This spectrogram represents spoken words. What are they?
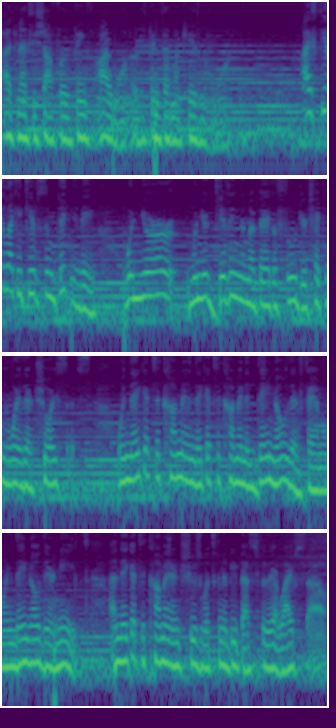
I can actually shop for the things I want or the things that my kids might want. I feel like it gives them dignity. When you're when you're giving them a bag of food, you're taking away their choices. When they get to come in, they get to come in and they know their family and they know their needs and they get to come in and choose what's going to be best for their lifestyle.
